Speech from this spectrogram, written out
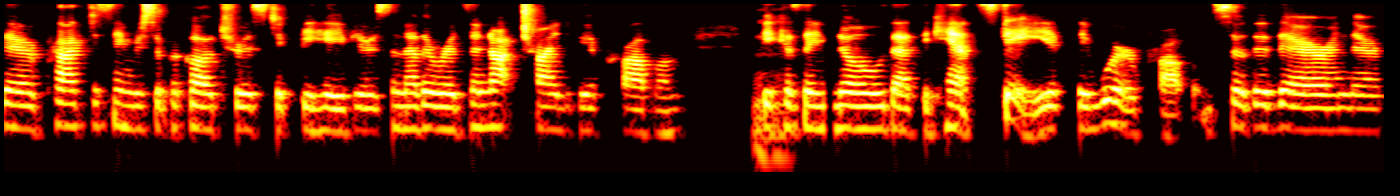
they're practicing reciprocal altruistic behaviors. In other words, they're not trying to be a problem mm-hmm. because they know that they can't stay if they were a problem. So they're there and they're,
